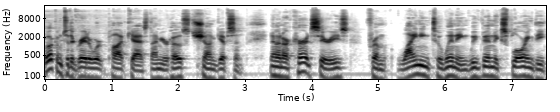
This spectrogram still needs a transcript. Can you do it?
Welcome to the Greater Work Podcast. I'm your host, Sean Gibson. Now, in our current series, From Whining to Winning, we've been exploring the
